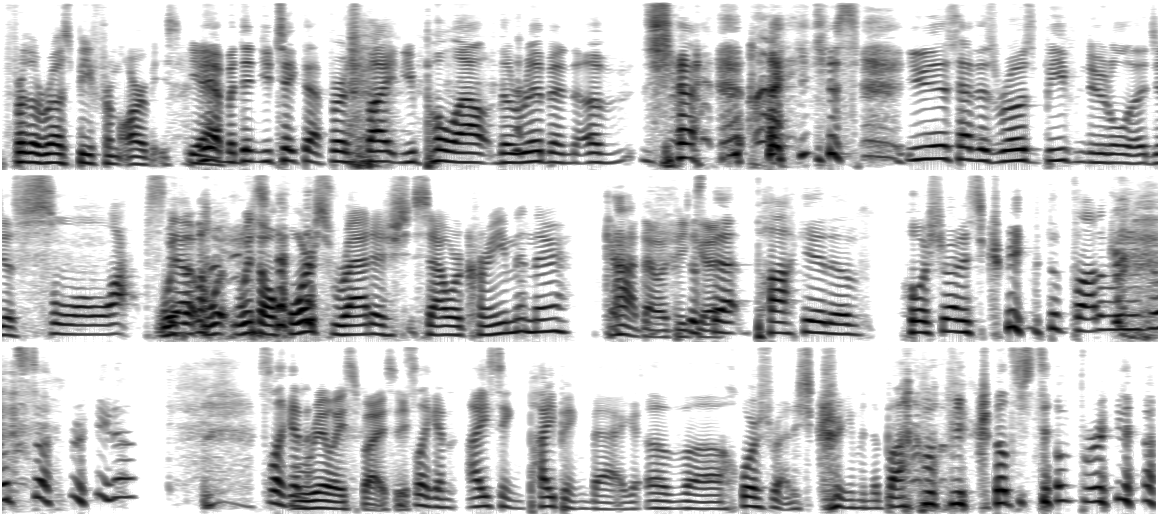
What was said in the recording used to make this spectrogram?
For the roast beef from Arby's. Yeah, Yeah. but then you take that first bite and you pull out the ribbon of you just you just have this roast beef noodle that just slops with a down wi- with a horseradish sour cream in there. God, that would be just good. that pocket of horseradish cream at the bottom of your grilled stuffed burrito. It's like an really spicy. it's like an icing piping bag of uh, horseradish cream in the bottom of your grilled stuffed burrito.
